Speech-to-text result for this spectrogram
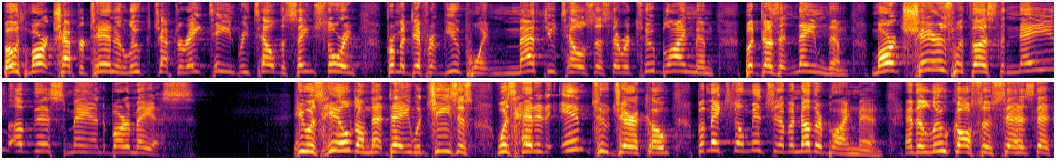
both Mark chapter 10 and Luke chapter 18 retell the same story from a different viewpoint. Matthew tells us there were two blind men, but doesn't name them. Mark shares with us the name of this man, Bartimaeus. He was healed on that day when Jesus was headed into Jericho, but makes no mention of another blind man. And then Luke also says that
